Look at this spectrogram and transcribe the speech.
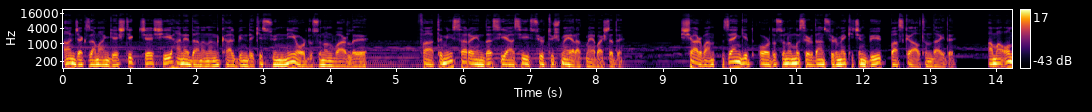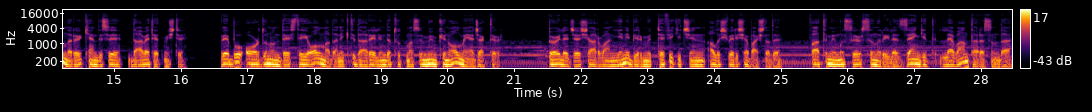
Ancak zaman geçtikçe Şii hanedanının kalbindeki Sünni ordusunun varlığı, Fatımi sarayında siyasi sürtüşme yaratmaya başladı. Şarvan, Zengid ordusunu Mısır'dan sürmek için büyük baskı altındaydı. Ama onları kendisi davet etmişti. Ve bu ordunun desteği olmadan iktidarı elinde tutması mümkün olmayacaktır. Böylece Şarvan yeni bir müttefik için alışverişe başladı. Fatımi Mısır sınırı ile Zengid, Levant arasında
